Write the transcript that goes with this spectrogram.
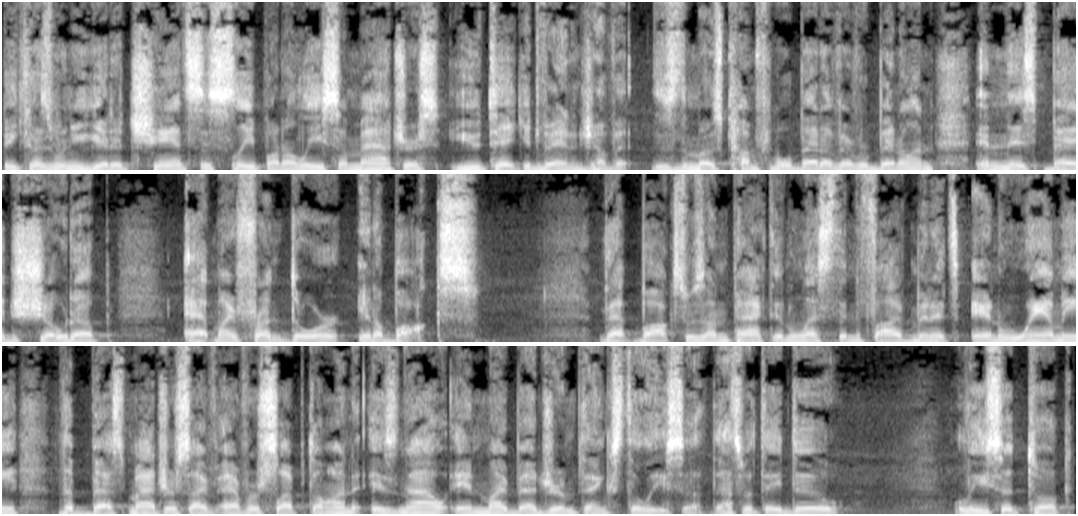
because when you get a chance to sleep on a Leesa mattress, you take advantage of it. This is the most comfortable bed I've ever been on. And this bed showed up at my front door in a box. That box was unpacked in less than five minutes, and whammy, the best mattress I've ever slept on is now in my bedroom thanks to Leesa. That's what they do. Leesa took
